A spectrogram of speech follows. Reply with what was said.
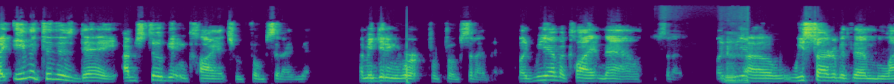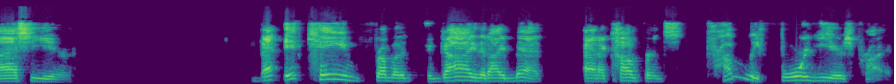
Like even to this day, I'm still getting clients from folks that I met. I mean, getting work from folks that I met. Like we have a client now. That, like we, uh, we started with them last year. That it came from a, a guy that I met at a conference probably four years prior,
